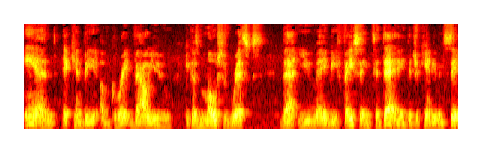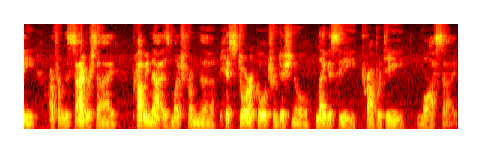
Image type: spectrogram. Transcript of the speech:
and it can be of great value because most risks that you may be facing today that you can't even see are from the cyber side, probably not as much from the historical, traditional legacy property loss side.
